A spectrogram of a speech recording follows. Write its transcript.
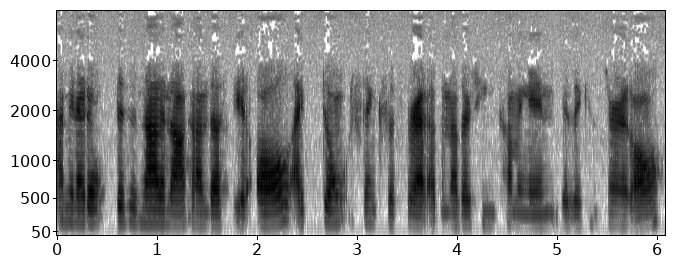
I mean, I don't. This is not a knock on Dusty at all. I don't think the threat of another team coming in is a concern at all.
